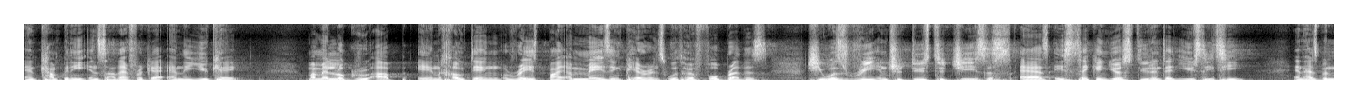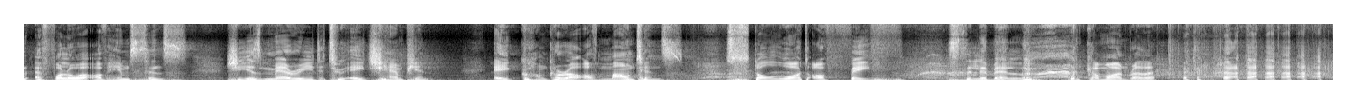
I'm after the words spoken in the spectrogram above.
and Company in South Africa and the UK. Mamello grew up in Gauteng, raised by amazing parents with her four brothers. She was reintroduced to Jesus as a second year student at UCT and has been a follower of him since. She is married to a champion, a conqueror of mountains, stalwart of faith, Silibel. Come on, brother.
